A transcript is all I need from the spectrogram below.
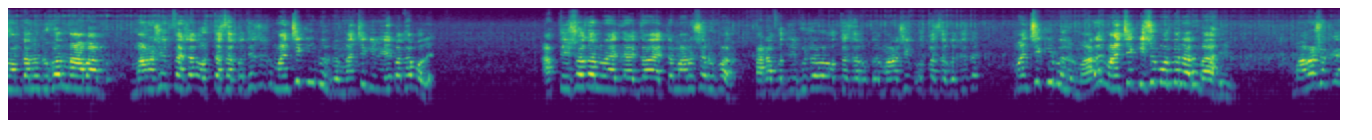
সন্তানের উপর মা বাপ মানসিক পেশা, অত্যাচার করতেছে মানুষে কি বলবে? মানুষে কি এই কথা বলে? আত্মীয় স্বজন একটা মানুষের উপর পাড়া প্রতিভূষণ অত্যাচার, মানসিক অত্যাচার করতেছে মানুষে কি বলবে? আরে, মানুষে কিছু বলবে না রে ভাই। মানুষকে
